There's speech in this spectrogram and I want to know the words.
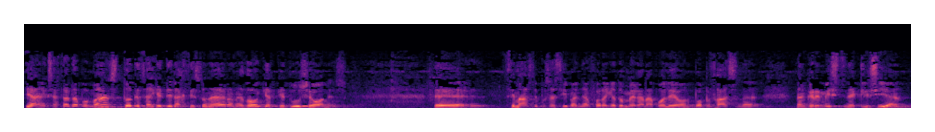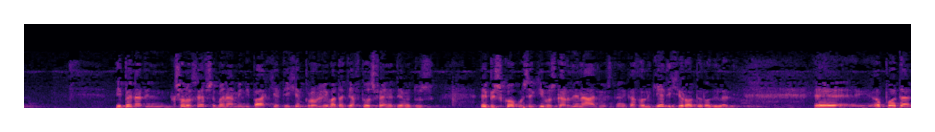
Εάν εξαρτάται από εμά, τότε θα έχετε τυναχθεί στον αέρα εδώ και αρκετούς αιώνες. Ε, θυμάστε που σας είπα μια φορά για τον Μέγα Ναπολέον που αποφάσισε να, να γκρεμίσει την εκκλησία. Είπε να την ξολοσεύσουμε να μην υπάρχει γιατί είχε προβλήματα και αυτός φαίνεται με τους επισκόπους εκείνους καρδινάλιους. Ήταν καθολική έτσι χειρότερο δηλαδή. Ε, οπότε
